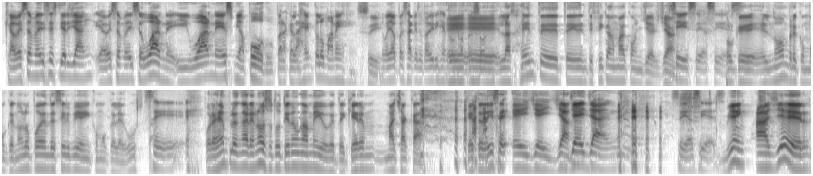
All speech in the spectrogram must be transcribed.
Que a veces me dices Yerjan y a veces me dice Warner. Y Warner es mi apodo para que la gente lo maneje. Sí. No vaya a pensar que se está dirigiendo a Eh, otra persona. eh, la gente te identifican más con Yerjan. sí, sí, así es. Porque el nombre como que no lo pueden decir bien y como que le gusta. Sí. Por ejemplo, en Arenoso tú tienes un amigo que te quiere machacar, que te dice AJ Jan. Yerjan. Sí, así es. Bien, ayer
